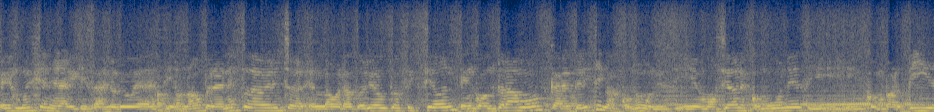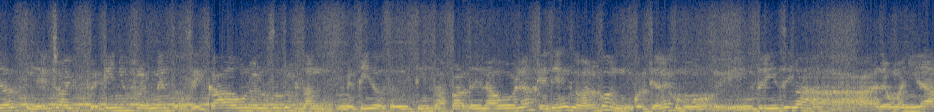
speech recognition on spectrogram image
es muy general quizás lo que voy a decir, ¿no? Pero en esto de haber hecho el laboratorio de autoficción, encontramos características comunes y emociones comunes y, y compartidas. Y de hecho hay pequeños fragmentos de cada uno de nosotros que están metidos en distintas partes de la obra que tienen que ver con cuestiones como intrínsecas a, a la humanidad.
